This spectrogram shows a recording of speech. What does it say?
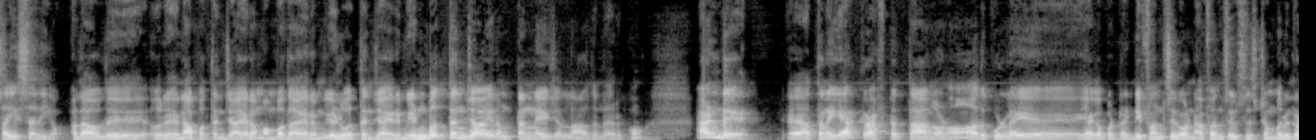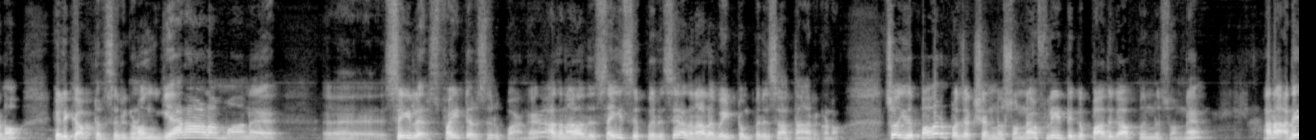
சைஸ் அதிகம். அதாவது ஒரு நாற்பத்தஞ்சாயிரம் ஐம்பதாயிரம் எழுபத்தஞ்சாயிரம் எண்பத்தஞ்சாயிரம் டன்னேஜ் எல்லாம் அதில் இருக்கும். அண்டு அத்தனை ஏர்க்ராஃப்டை தாங்கணும். அதுக்குள்ளே ஏகப்பட்ட டிஃபென்சிவ் அண்ட் அஃபென்சிவ் சிஸ்டம் இருக்கணும். ஹெலிகாப்டர்ஸ் இருக்கணும். ஏராளமான செயிலர்ஸ் ஃபைட்டர்ஸ் இருப்பாங்க. அதனால் அது சைஸு பெருசு அதனால் வெயிட்டும் பெருசாக தான் இருக்கணும். ஸோ இது பவர் ப்ரொஜெக்ஷன்னு சொன்னேன் ஃப்ளீட்டுக்கு பாதுகாப்புன்னு சொன்னேன். ஆனால் அதே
